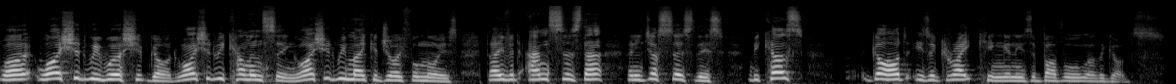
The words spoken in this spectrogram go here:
Why, why should we worship God? Why should we come and sing? Why should we make a joyful noise? David answers that and he just says this because God is a great king and is above all other gods.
